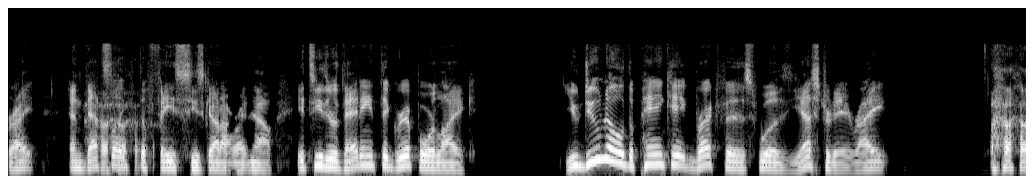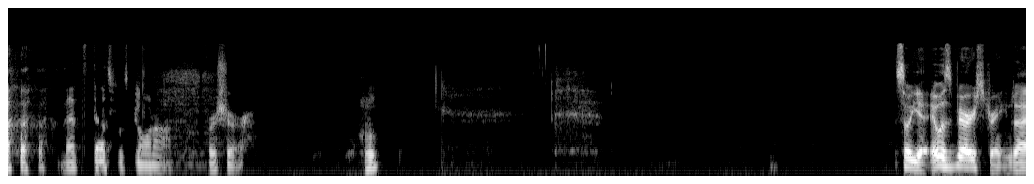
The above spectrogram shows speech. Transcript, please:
right? And that's like the face he's got on right now. It's either that ain't the grip or like you do know the pancake breakfast was yesterday, right? That's that's what's going on for sure. so yeah, it was very strange. I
